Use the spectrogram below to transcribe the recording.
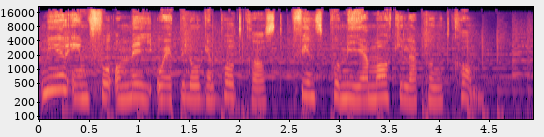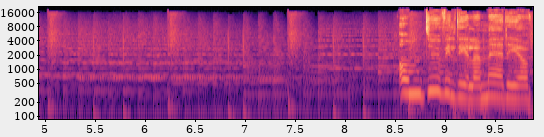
Mer info om mig och Epilogen Podcast finns på miamakila.com. Om du vill dela med dig av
